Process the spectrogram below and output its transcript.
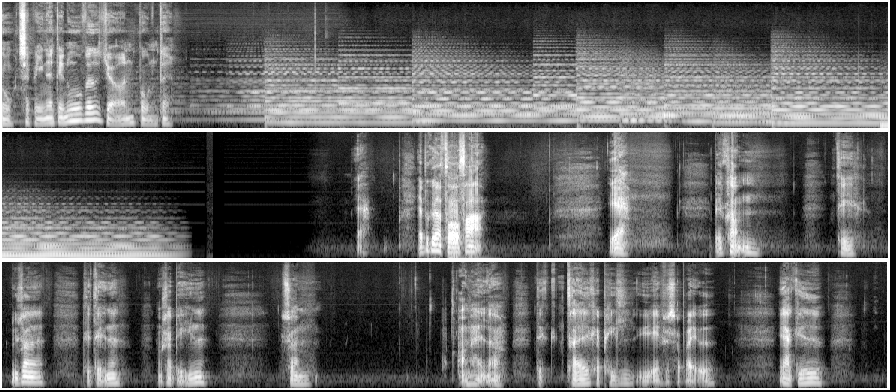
Notabene den nu ved Jørgen Bunde. Ja, jeg begynder forfra. Ja, velkommen til lytterne til denne notabene, som omhandler det tredje kapitel i Efeserbrevet. Jeg har givet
